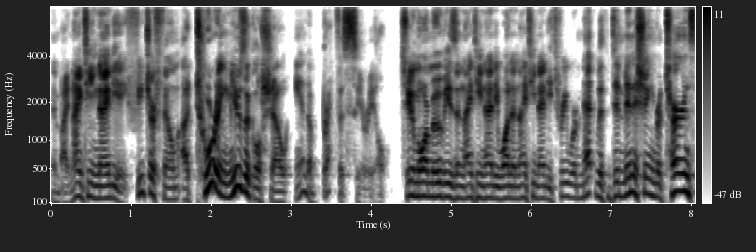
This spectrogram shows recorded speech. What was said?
And by 1990, a feature film, a touring musical show, and a breakfast cereal. Two more movies in 1991 and 1993 were met with diminishing returns.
